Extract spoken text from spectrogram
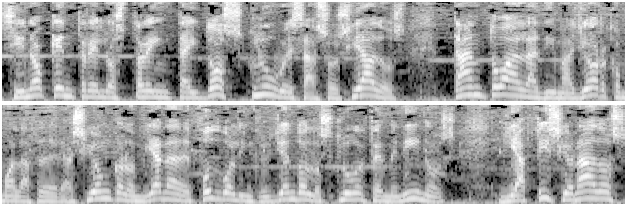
sino que entre los 32 clubes asociados tanto a la DIMAYOR como a la Federación Colombiana de Fútbol, incluyendo los clubes femeninos y aficionados,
